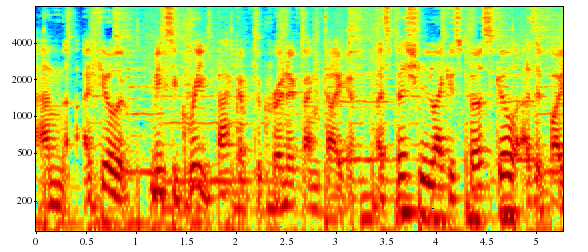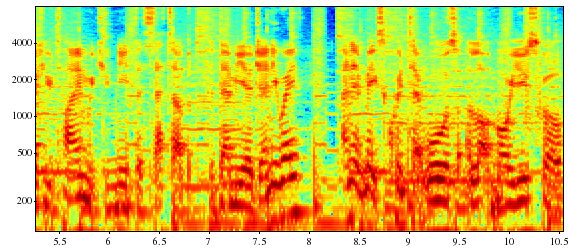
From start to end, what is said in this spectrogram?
and I feel it makes a great backup for Chrono Fang Tiger. especially like his first skill as it buys you time which you need to set up for Demiurge anyway, and it makes Quintet Walls a lot more useful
